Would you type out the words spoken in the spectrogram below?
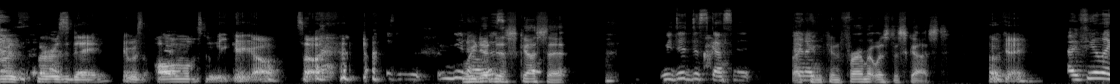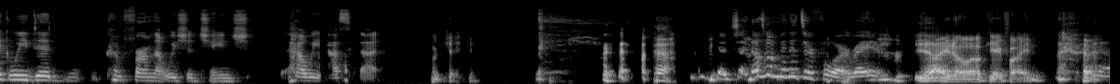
It was Thursday. It was almost a week ago. So You We know, did it's- discuss it. we did discuss it. I And I- can confirm it was discussed. okay. I feel like we did confirm that we should change how we ask that. Okay. Yeah, That's what minutes are for, right? Yeah, I know. Okay, fine. there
